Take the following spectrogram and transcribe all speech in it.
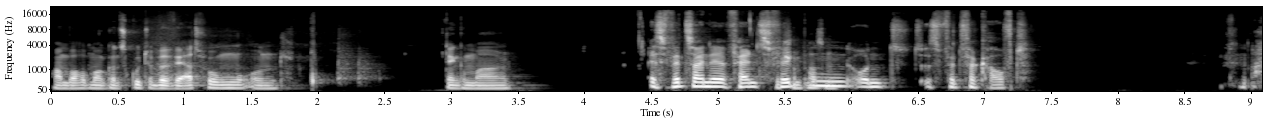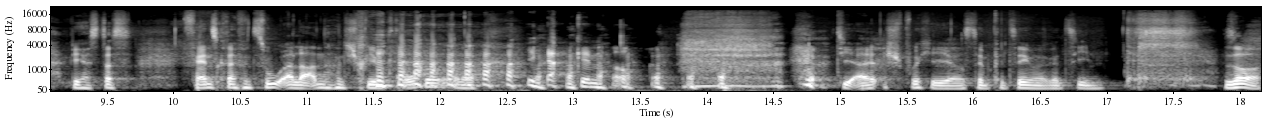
Haben auch immer ganz gute Bewertungen und denke mal. Es wird seine Fans finden und es wird verkauft. Wie heißt das? Fans greifen zu, alle anderen spielen Probe? ja, genau. Die alten Sprüche hier aus dem PC-Magazin. So,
